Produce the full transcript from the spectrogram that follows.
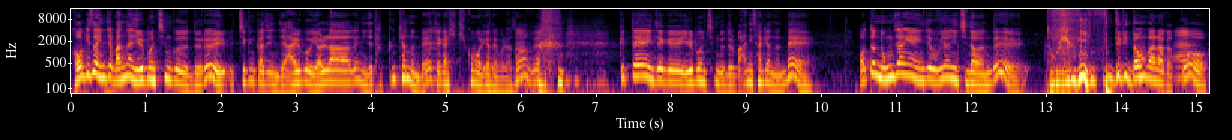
거기서 이제 만난 일본 친구들을 지금까지 이제 알고 연락은 이제 다 끊겼는데 제가 히키코모리가 돼버려서 그때 이제 그 일본 친구들 많이 사귀었는데 어떤 농장에 이제 우연히 지나갔는데 동양인 분들이 너무 많아갖고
